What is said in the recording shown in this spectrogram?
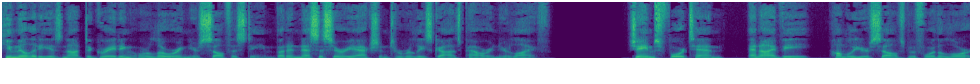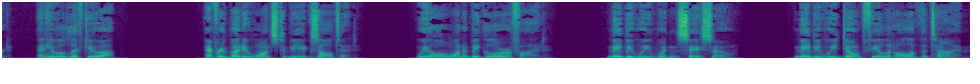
Humility is not degrading or lowering your self esteem, but a necessary action to release God's power in your life. James 4:10, NIV, Humble yourselves before the Lord, and he will lift you up. Everybody wants to be exalted. We all want to be glorified. Maybe we wouldn't say so. Maybe we don't feel it all of the time.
